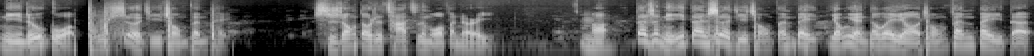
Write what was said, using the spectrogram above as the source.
你如果不涉及重分配，始终都是擦脂抹粉而已，啊。但是你一旦涉及重分配，永远都会有重分配的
